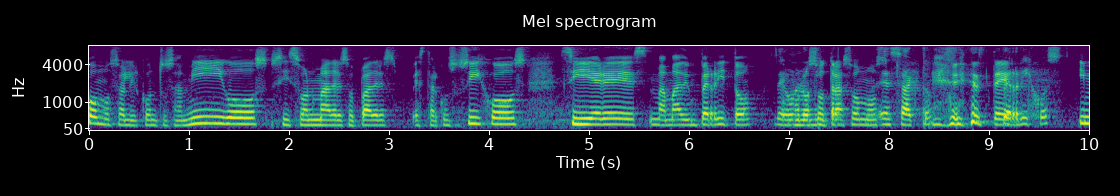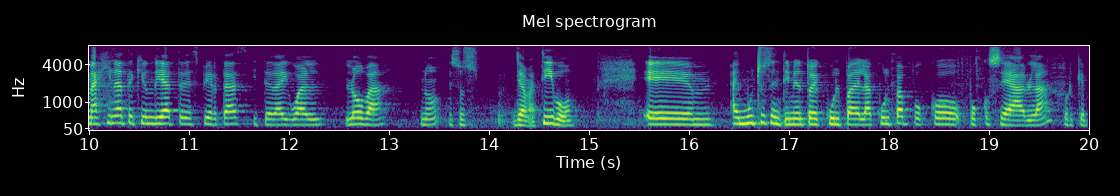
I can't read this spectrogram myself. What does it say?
cómo salir con tus amigos, si son madres o padres, estar con sus hijos, si eres mamá de un perrito, De como nosotras somos. Exacto. este, Perrijos. Imagínate que un día te despiertas y te da igual loba, ¿no? Eso es llamativo. Eh, hay mucho sentimiento de culpa. De la culpa poco, poco se habla porque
